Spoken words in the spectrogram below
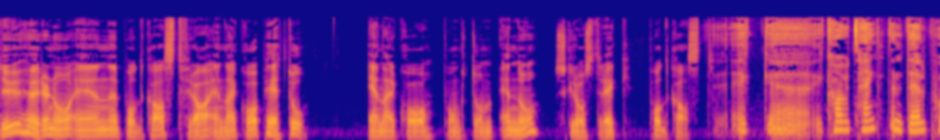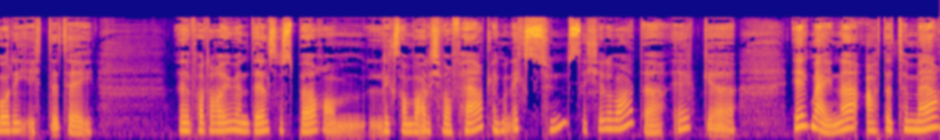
Du hører nå en podkast fra NRK P2. nrk.no podkast. Jeg, eh, jeg har jo tenkt en del på det i ettertid. Eh, For det er jo en del som spør om liksom, var det ikke forferdelig, men jeg syns ikke det var det. Jeg, eh, jeg mener at til mer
